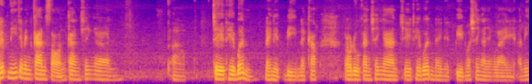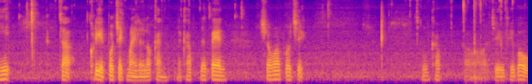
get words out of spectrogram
ลิปนี้จะเป็นการสอนการใช้งาน JTable ใน NetBeans นะครับ เราดูการใช้งาน JTable ใน NetBeans ว่าใช้งานอย่างไร อันนี้จะ create project ใหม่เลยแล้วกันนะครับจะเป็น Java project นะครับ JTable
